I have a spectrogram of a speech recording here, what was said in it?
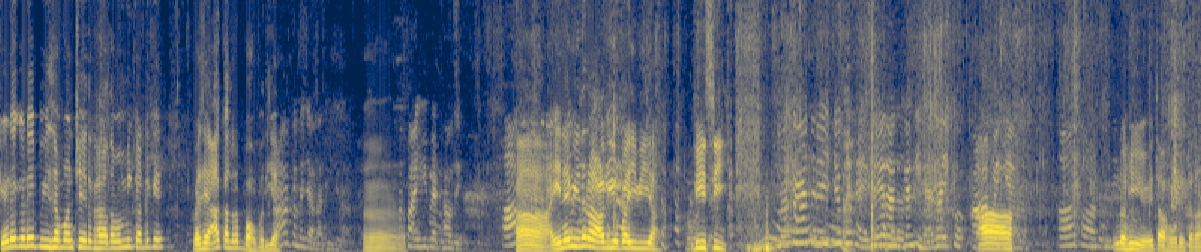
ਕਿਹੜੇ ਕਿਹੜੇ ਪੀਸ ਆ ਪੰਜ ਛੇ ਦਿਖਾ ਤਾ ਮੰਮੀ ਕੱਢ ਕੇ। ਵੈਸੇ ਆਹ ਕਲਰ ਬਹੁਤ ਵਧੀਆ। ਆ ਕਲਰ ਜ਼ਿਆਦਾ ਠੀਕ ਲੱਗਦਾ। ਹਾਂ। ਭਾਈ ਵੀ ਬੈਠਾ ਉਹਦੇ। ਹਾਂ ਇਹਨੇ ਵੀ ਇਹਦੇ ਨਾਲ ਵੀ ਉਹ ਪਾਈ ਵੀ ਆ ਡੀਸੀ ਮੈਂ ਕਿਹਾ ਤੇਰੇ ਜੋ ਹੈਗਾ ਇਹ ਰੰਗ ਕਹਿੰਦੀ ਹੈਗਾ ਇੱਕ ਆ। ਆਹ ਨਹੀਂ। ਇਹ ਤਾਂ ਹੋਰੇ ਤਰ੍ਹਾਂ।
